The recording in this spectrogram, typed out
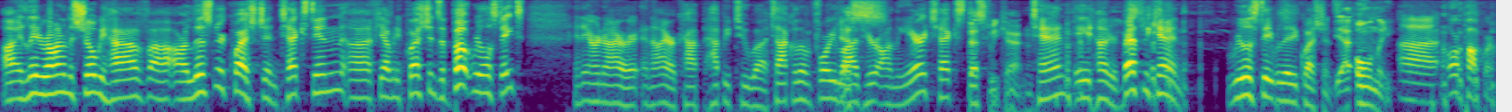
Uh, and later on in the show, we have uh, our listener question. Text in uh, if you have any questions about real estate. And Aaron and I are, and I are cap- happy to uh, tackle them for you live here on the air. Text Best we can. 10 800. Best we can. Real estate related questions. Yeah, only. Uh, or popcorn.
